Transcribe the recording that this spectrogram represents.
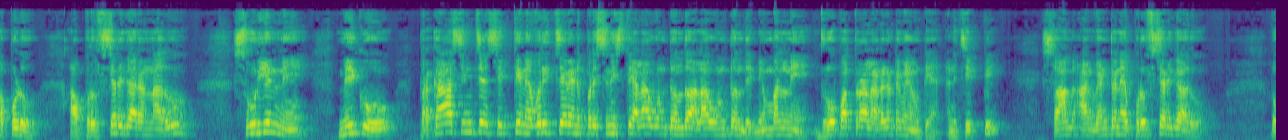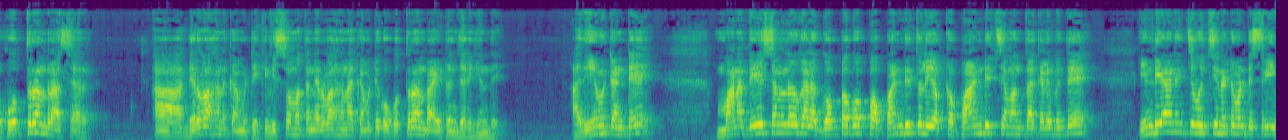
అప్పుడు ఆ ప్రొఫెసర్ గారు అన్నారు సూర్యుణ్ణి మీకు ప్రకాశించే శక్తిని ఎవరిచ్చారని ప్రశ్నిస్తే ఎలా ఉంటుందో అలా ఉంటుంది. మిమ్మల్ని ధ్రువపత్రాలు అడగటం ఏమిటి? అని చెప్పి స్వామి వెంటనే ప్రొఫెసర్ గారు ఒక ఉత్తరం రాశారు. ఆ నిర్వహణ కమిటీకి విశ్వమత నిర్వహణ కమిటీకి ఒక ఉత్తరం రాయటం జరిగింది. అదేమిటంటే మన దేశంలో గల గొప్ప గొప్ప పండితుల యొక్క పాండిత్యం అంతా కలిపితే ఇండియా నుంచి వచ్చినటువంటి శ్రీ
